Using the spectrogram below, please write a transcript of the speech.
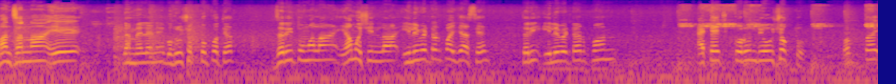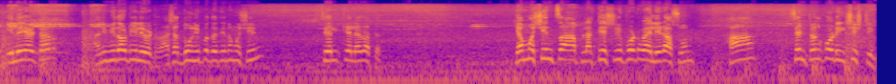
माणसांना हे घमेल्याने भरू शकतो पोत्यात. जरी तुम्हाला या मशीनला इलिव्हेटर पाहिजे असेल तरी इलिव्हेटर पण अटॅच करून देऊ शकतो. फक्त इलिव्हेटर आणि विदाऊट इलिव्हेटर अशा दोन्ही पद्धतीनं मशीन सेल केल्या जातात. ह्या मशीनचा आपला टेस्ट रिपोर्ट व्हॅलिड असून हा सेंट्रल कोडिंग सिस्टीम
